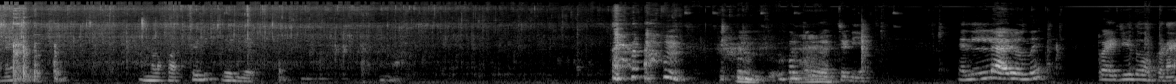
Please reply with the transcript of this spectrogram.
അങ്ങനെ നമ്മളെ പച്ചടി റെഡിയായി പച്ചടിയാണ് എല്ലാവരും ഒന്ന് ട്രൈ ചെയ്ത് നോക്കണേ.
